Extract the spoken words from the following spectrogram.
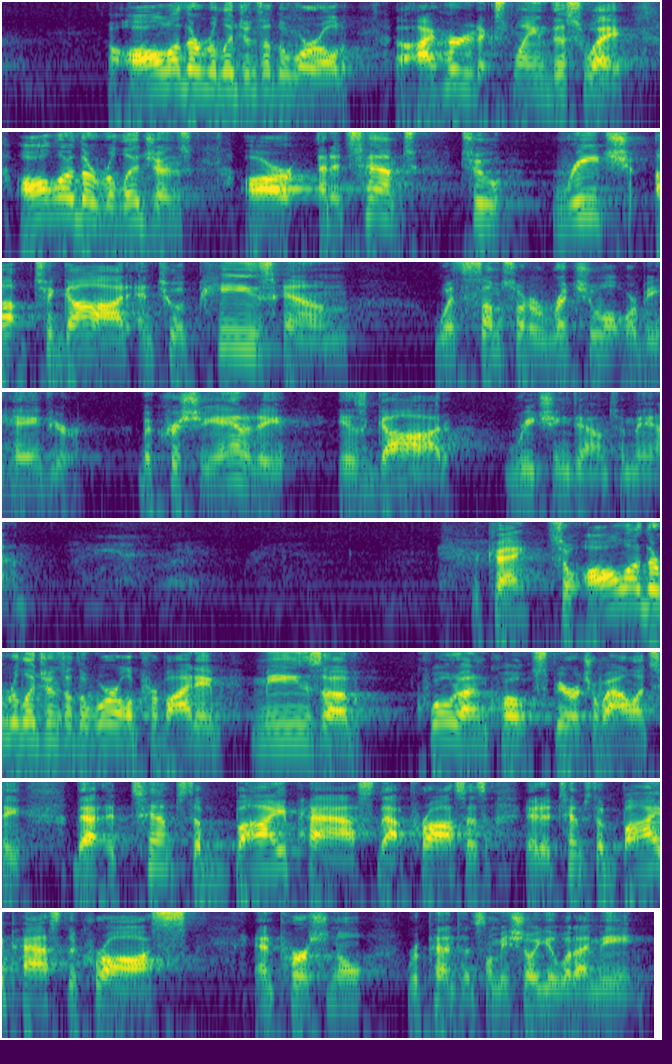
All other religions of the world, uh, I heard it explained this way all other religions are an attempt to reach up to God and to appease Him with some sort of ritual or behavior. But Christianity is God reaching down to man. Okay? So all other religions of the world provide a means of quote unquote spirituality that attempts to bypass that process. It attempts to bypass the cross and personal repentance. Let me show you what I mean.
